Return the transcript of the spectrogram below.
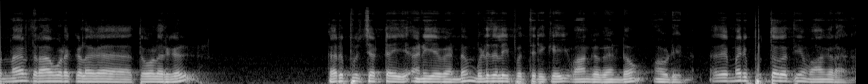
சொன்னார் திராவிட கழக தோழர்கள் கருப்பு சட்டை அணிய வேண்டும் விடுதலை பத்திரிகை வாங்க வேண்டும் அப்படின்னு. அதே மாதிரி புத்தகத்தையும் வாங்குகிறாங்க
